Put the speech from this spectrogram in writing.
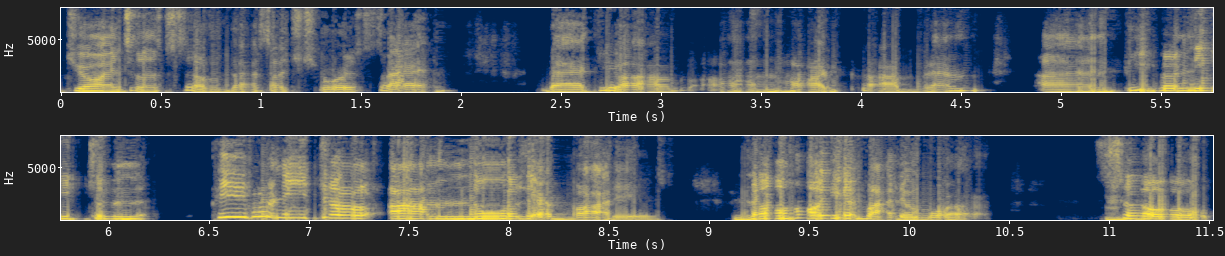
joints and stuff, that's a sure sign that you have um, heart problem. And people need to people need to um, know their bodies, know how your body works. Mm-hmm. So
